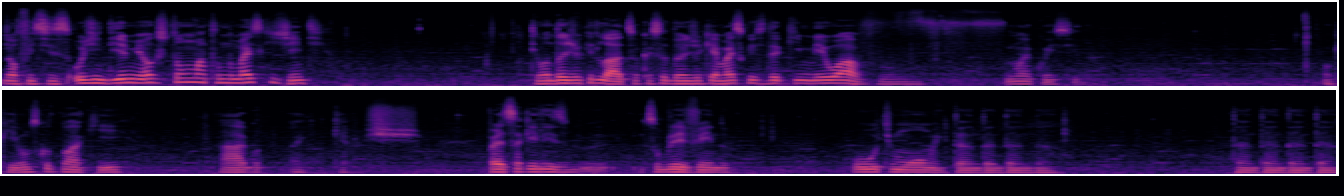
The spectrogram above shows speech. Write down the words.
Inofensivas. Hoje em dia minhocas estão matando mais que gente. Tem uma dungeon aqui do lado, só que essa dungeon aqui é mais conhecida que meu avô. Não é conhecida. Ok, vamos continuar aqui. A água. Ai, quebra. Parece aqueles sobrevivendo. O último homem. Dan, dan, dan, dan. Dan, dan, dan, dan.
